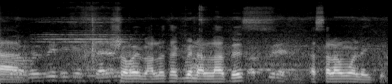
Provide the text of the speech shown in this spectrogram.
আর সবাই ভালো থাকবেন, আল্লাহ হাফেজ। আসসালামু আলাইকুম।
